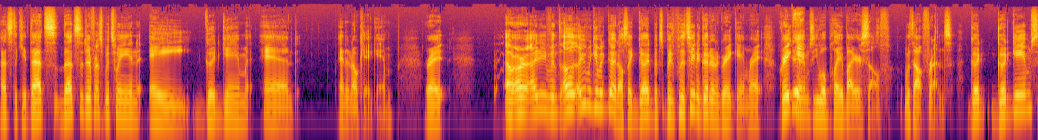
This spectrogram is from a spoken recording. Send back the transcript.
That's the key. That's that's the difference between a good game and and an okay game, right? Or, or I'd even I'll, I'll even give it good. I'll say good, but between a good and a great game, right? Great Yeah. games you will play by yourself without friends. Good good games,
